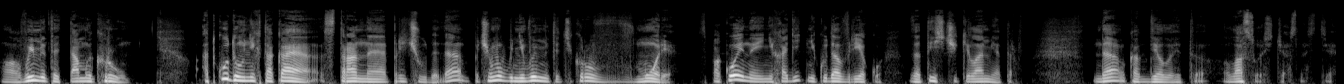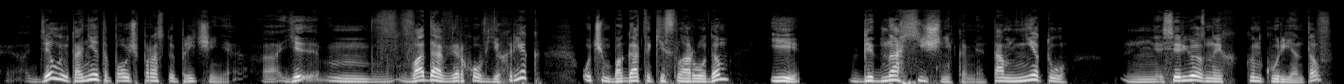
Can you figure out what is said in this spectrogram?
выметать там икру. Откуда у них такая странная причуда, да? Почему бы не выметать икру в море? Спокойно и не ходить никуда в реку за тысячи километров да, как делает э, лосось, в частности. Делают они это по очень простой причине. А, вода в верховьях рек очень богата кислородом и бедна хищниками. Там нету серьезных конкурентов,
